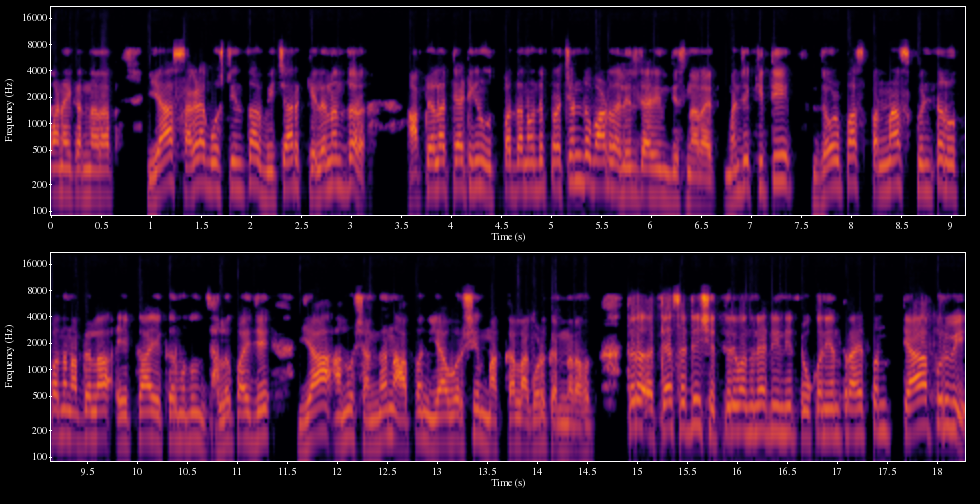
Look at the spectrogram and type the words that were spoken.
का नाही करणार? आहात. या सगळ्या गोष्टींचा विचार केल्यानंतर आपल्याला त्या ठिकाणी उत्पादनामध्ये प्रचंड वाढ झालेली त्या ठिकाणी दिसणार आहेत. म्हणजे किती? जवळपास पन्नास क्विंटल उत्पादन आपल्याला एका एकरमधून झालं पाहिजे. या अनुषंगानं आपण यावर्षी मक्का लागवड करणार आहोत. तर त्यासाठी शेतकरी बांधून या ठिकाणी टोकन यंत्र आहेत. पण त्यापूर्वी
